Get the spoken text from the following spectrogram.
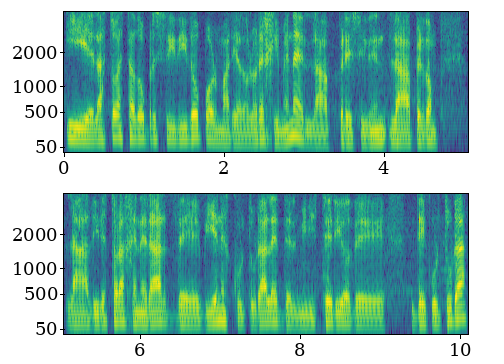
y el acto ha estado presidido por María Dolores Jiménez, la, la perdón, la directora general de Bienes Culturales del Ministerio de, Cultura,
